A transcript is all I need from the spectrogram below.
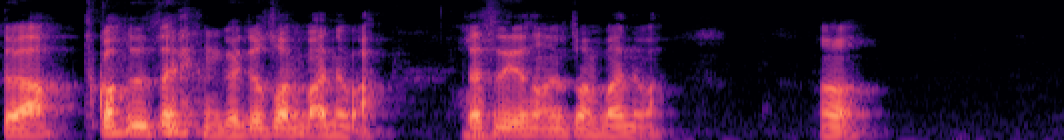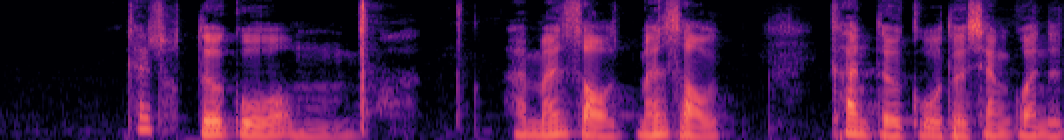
对啊，光是这两个就赚翻了吧，在哦世界上就赚翻了吧，嗯，该说德国，嗯，还蛮少蛮少看德国的相关的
